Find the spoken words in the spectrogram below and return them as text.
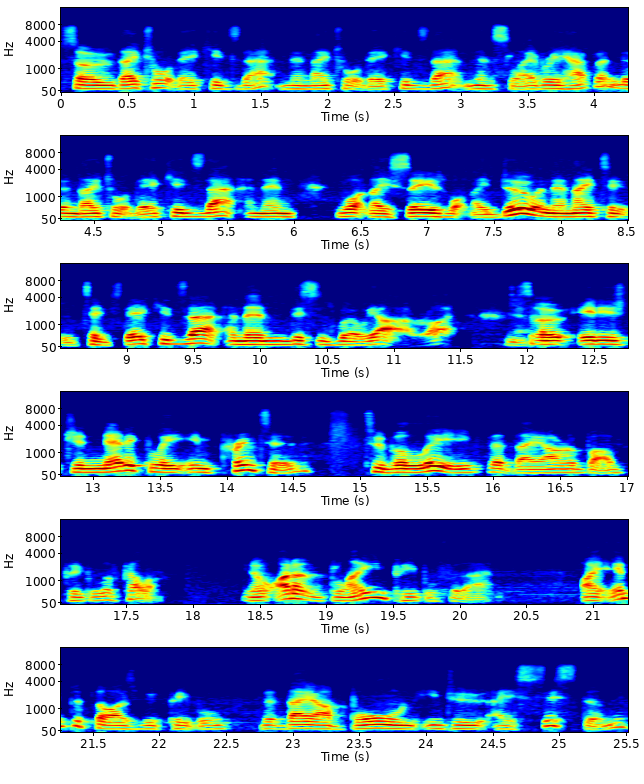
So they taught their kids that, and then they taught their kids that, and then slavery happened, and they taught their kids that, and then what they see is what they do, and then they teach their kids that, and then this is where we are, right? So it is genetically imprinted to believe that they are above people of color. You know, I don't blame people for that. I empathize with people that they are born into a system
